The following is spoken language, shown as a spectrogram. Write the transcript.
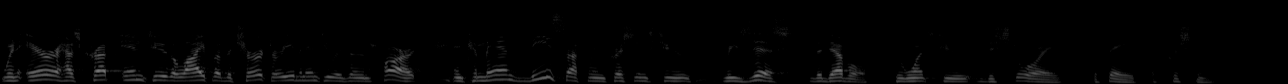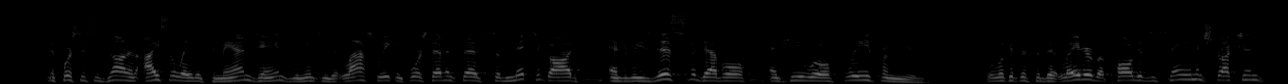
when error has crept into the life of the church or even into his own heart, and commands these suffering Christians to resist the devil who wants to destroy the faith of Christians. And of course, this is not an isolated command. James, we mentioned it last week in 4 7 says, Submit to God and resist the devil, and he will flee from you. We'll look at this a bit later, but Paul gives the same instructions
